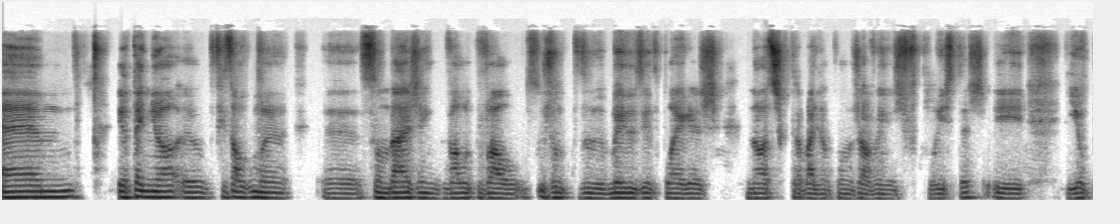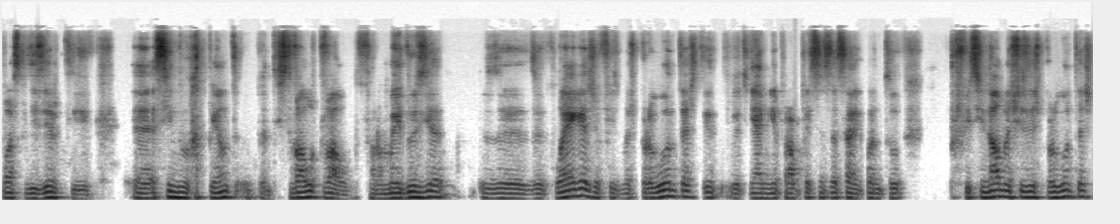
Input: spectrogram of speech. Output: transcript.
Um, eu tenho, eu fiz alguma uh, sondagem, vale o que vale, junto de meia dúzia de colegas nossos que trabalham com jovens futebolistas, e, e eu posso dizer que eh, assim de repente, portanto, isto vale o que vale, foram meia dúzia de, de, colegas, eu fiz umas perguntas, eu tinha a minha própria sensação enquanto profissional, mas fiz as perguntas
